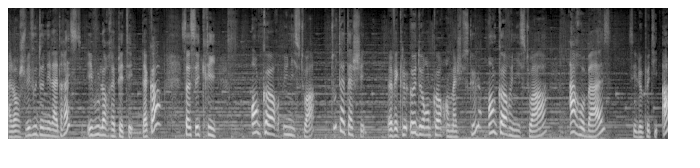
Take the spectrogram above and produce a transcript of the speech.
Alors je vais vous donner l'adresse et vous leur répétez. D'accord? Ça s'écrit encore une histoire, tout attaché, avec le E de encore en majuscule. Encore une histoire, arrobase c'est le petit A,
